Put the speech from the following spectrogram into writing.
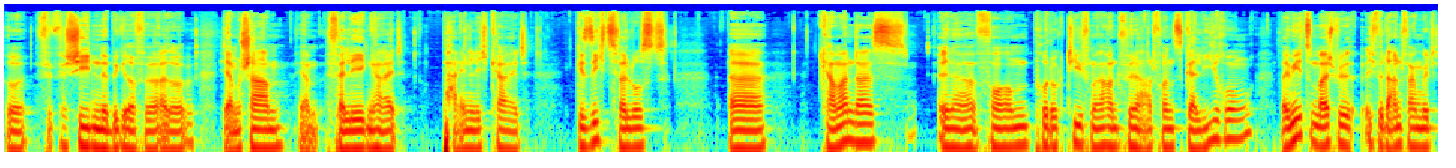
so verschiedene Begriffe. Also wir haben Scham, wir haben Verlegenheit, Peinlichkeit, Gesichtsverlust. Äh, kann man das in einer Form produktiv machen für eine Art von Skalierung? Bei mir zum Beispiel, ich würde anfangen mit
